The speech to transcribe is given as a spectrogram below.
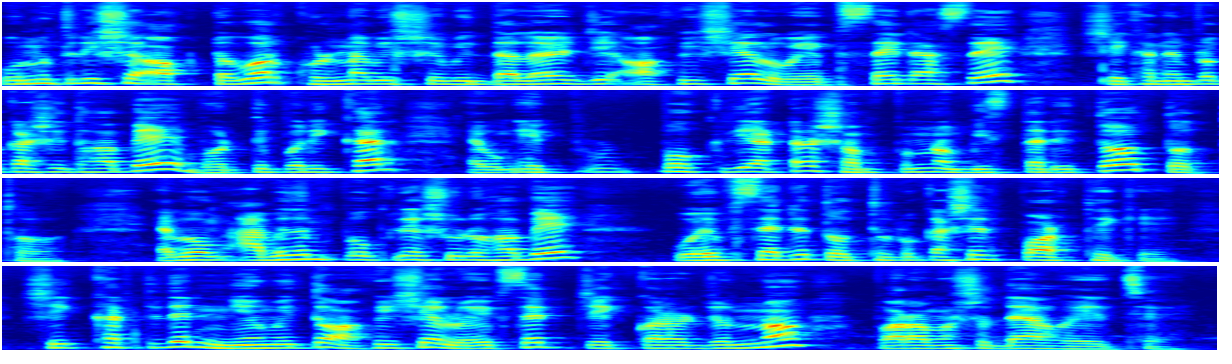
উনত্রিশে অক্টোবর খুলনা বিশ্ববিদ্যালয়ের যে অফিসিয়াল ওয়েবসাইট আছে, সেখানে প্রকাশিত হবে ভর্তি পরীক্ষার এবং এই প্র- প্রক্রিয়াটার সম্পূর্ণ বিস্তারিত তথ্য। এবং আবেদন প্রক্রিয়া শুরু হবে ওয়েবসাইটে তথ্য প্রকাশের পর থেকে। শিক্ষার্থীদের নিয়মিত অফিসিয়াল ওয়েবসাইট চেক করার জন্য পরামর্শ দেওয়া হয়েছে।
